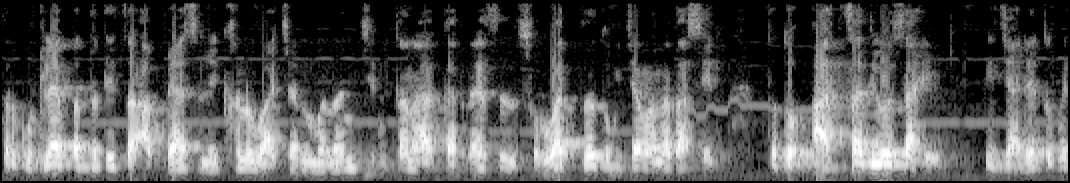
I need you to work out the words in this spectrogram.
तर कुठल्याही पद्धतीचा अभ्यास लेखन वाचन मनन चिंतन हा करण्यास सुरुवात जर तुमच्या मनात असेल तर तो आजचा दिवस आहे की ज्याने तुम्ही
